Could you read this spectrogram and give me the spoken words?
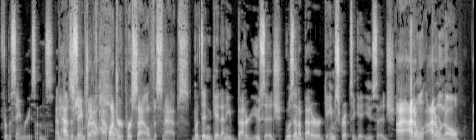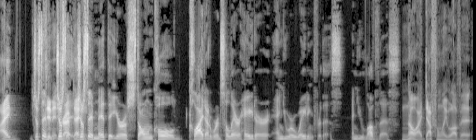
for the same reasons and because had the same played draft 100% capital, of the snaps. But didn't get any better usage was in a better game script to get usage. I, I don't i don't know. I just Didn't just just admit that you're a stone cold Clyde Edwards Helaire hater and you were waiting for this and you love this. No, I definitely love it.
